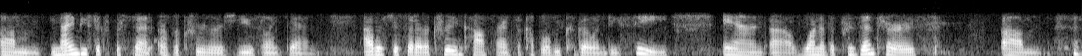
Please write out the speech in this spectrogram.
um, 96% of recruiters use LinkedIn. I was just at a recruiting conference a couple of weeks ago in DC, and uh, one of the presenters um,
